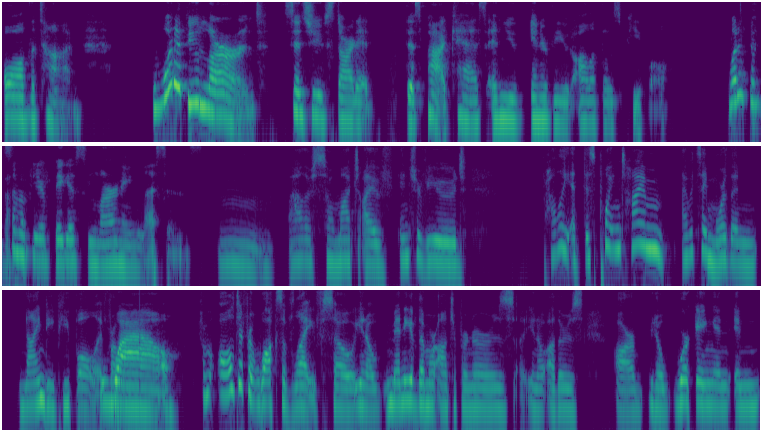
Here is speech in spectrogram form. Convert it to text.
all the time. What have you learned since you've started this podcast and you've interviewed all of those people. What have been some of your biggest learning lessons? Mm, wow, there's so much. I've interviewed probably at this point in time, I would say more than 90 people. From, wow. From all different walks of life. So, you know, many of them are entrepreneurs, you know, others are, you know, working in, in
